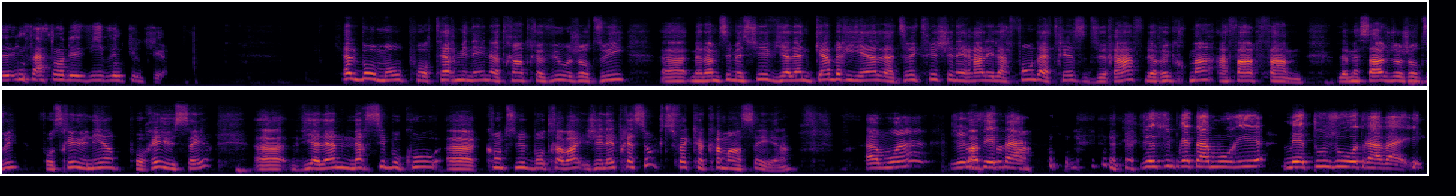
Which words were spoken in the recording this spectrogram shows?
euh, une façon de vivre, une culture. Quel beau mot pour terminer notre entrevue aujourd'hui. Euh, mesdames et messieurs, Violaine Gabriel, la directrice générale et la fondatrice du RAF, le regroupement Affaires Femmes. Le message d'aujourd'hui, il faut se réunir pour réussir. Euh, Violaine, merci beaucoup. continue de beau travail. J'ai l'impression que tu fais que commencer. Hein? À moi, je ne sais pas. je suis prête à mourir, mais toujours au travail.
